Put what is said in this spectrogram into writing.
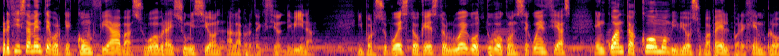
precisamente porque confiaba su obra y su misión a la protección divina. Y por supuesto que esto luego tuvo consecuencias en cuanto a cómo vivió su papel, por ejemplo,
